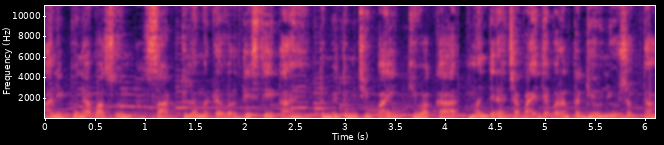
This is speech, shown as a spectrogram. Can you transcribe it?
आणि पुण्यापासून साठ किलोमीटर वरती स्थित आहे. तुम्ही तुमची बाईक किंवा कार मंदिराच्या पायथ्यापर्यंत घेऊन येऊ शकता.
